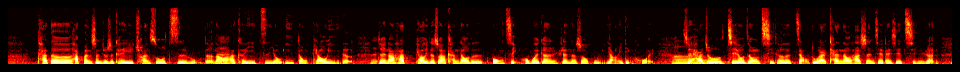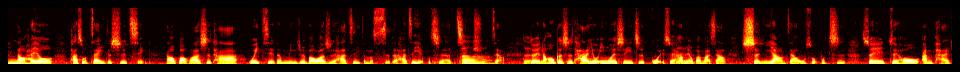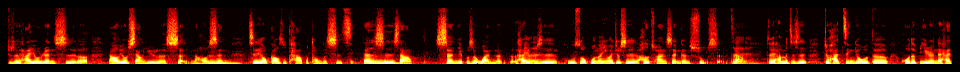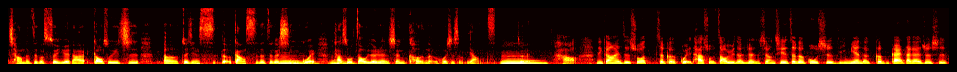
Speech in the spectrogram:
他的他本身就是可以穿梭自如的，然后他可以自由移动、漂移的，对。然后他漂移的时候，他看到的风景会不会跟人的时候不一样？一定会。所以他就借由这种奇特的角度来看到他生前的一些亲人，然后还有他所在意的事情。然后包括是他未解的谜，就是包括是他自己怎么死的，他自己也不是很清楚这样。对，然后可是他又因为是一只鬼，所以他没有办法像神一样这样无所不知，所以最后安排就是他又认识了，然后又相遇了神，然后神其实又告诉他不同的事情，但是实际上神也不是万能的，他也不是无所不能，因为就是河川神跟树神这样。对他们只是就他仅有的活得比人类还长的这个岁月来告诉一只呃最近死的刚死的这个新鬼，他所遭遇的人生可能会是什么样子？嗯，对。好，你刚刚一直说这个鬼他所遭遇的人生，其实这个故事里面的梗概大概就是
